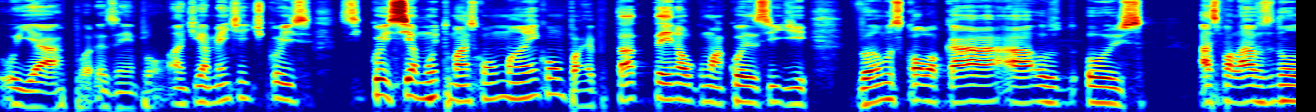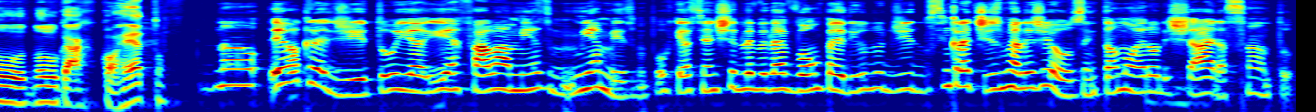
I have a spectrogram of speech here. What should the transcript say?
o Iar, por exemplo. Antigamente a gente conhecia, se conhecia muito mais como mãe e como pai. Está tendo alguma coisa assim de vamos colocar a, os, os, as palavras no, no lugar correto? Não, eu acredito, e aí é fala a minha, minha mesma, porque assim, a gente levou um período de do sincretismo religioso. Então não era orixá, era santo.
